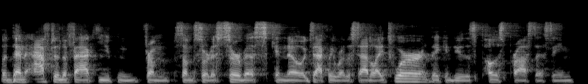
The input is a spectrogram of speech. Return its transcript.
But then after the fact, you can from some sort of service can know exactly where the satellites were. They can do this post processing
